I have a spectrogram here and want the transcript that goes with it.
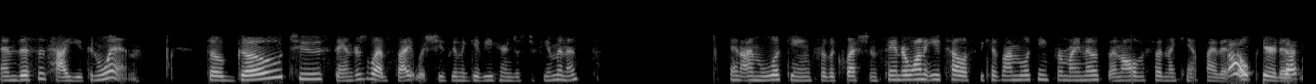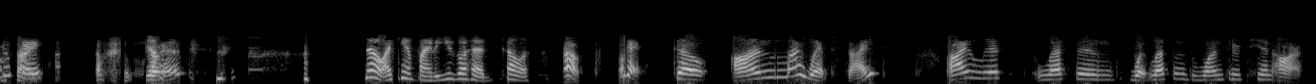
And this is how you can win. So go to Sandra's website, which she's going to give you here in just a few minutes. And I'm looking for the question. Sandra, why don't you tell us because I'm looking for my notes and all of a sudden I can't find it. Oh, oh here it is. That's I'm okay. sorry. Okay, Yep. Go ahead. No, I can't find it. You go ahead. Tell us. Oh, okay. So on my website, I list lessons, what lessons 1 through 10 are.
